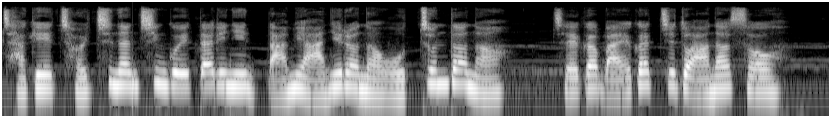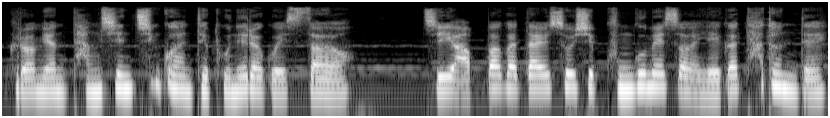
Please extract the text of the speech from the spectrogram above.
자기의 절친한 친구의 딸이니 남이 아니라나 어쩐다나 제가 말 같지도 않아서 그러면 당신 친구한테 보내라고 했어요. 지 아빠가 딸 소식 궁금해서 얘가 타던데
